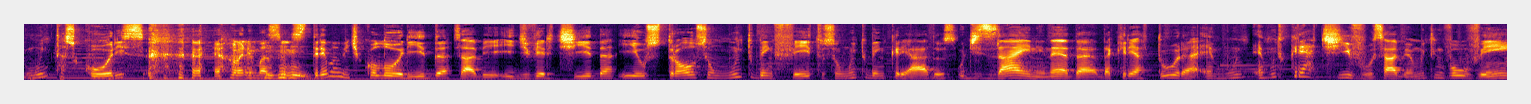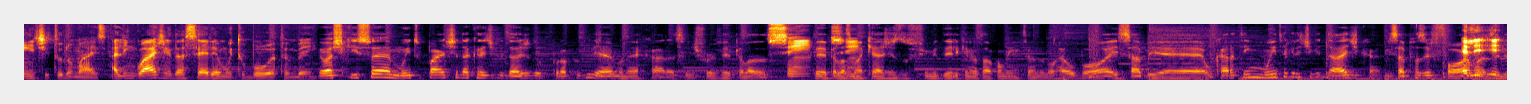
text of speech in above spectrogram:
muitas cores, é uma animação extremamente colorida, sabe? E divertida. E os trolls são muito bem feitos, são muito bem criados. O design, né, da, da criatura é muito, é muito criativo, sabe? É muito envolvente e tudo mais. A linguagem da série é muito boa também. Eu acho que isso é muito parte da criatividade do próprio Guilherme, né, cara? Se a gente for ver pelas, Sim, pe- pelas sim. maquiagens do filme dele que eu tava comentando no Hellboy, sabe? É, o cara tem muita criatividade, cara. Ele sabe fazer formas. Ele- ele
